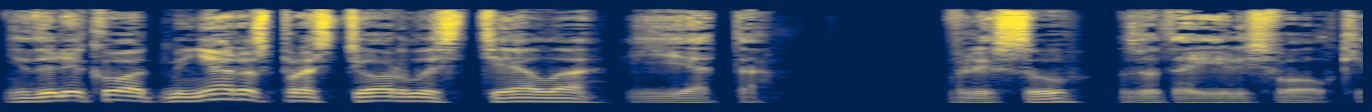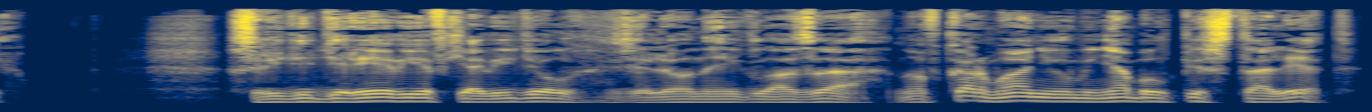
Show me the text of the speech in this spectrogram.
Недалеко от меня распростерлось тело Йета. В лесу затаились волки. Среди деревьев я видел зеленые глаза, но в кармане у меня был пистолет,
